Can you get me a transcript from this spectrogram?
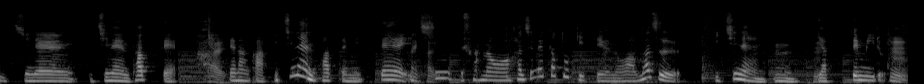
1年、一年経って、はい。で、なんか1年経ってみて、はい一あの始めた時っていうのは、まず1年、うんうん。やってみる。うん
